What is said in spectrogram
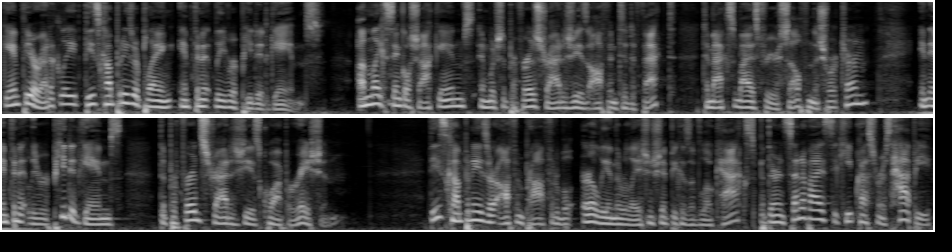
Game theoretically, these companies are playing infinitely repeated games. Unlike single shot games, in which the preferred strategy is often to defect, to maximize for yourself in the short term, in infinitely repeated games, the preferred strategy is cooperation. These companies are often profitable early in the relationship because of low CACs, but they're incentivized to keep customers happy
